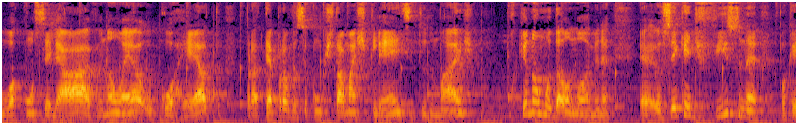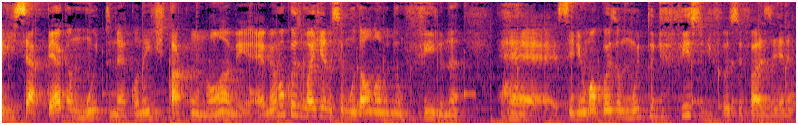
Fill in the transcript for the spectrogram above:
o, aconselhável, não é o correto, para até para você conquistar mais clientes e tudo mais, por que não mudar o nome, né? É, eu sei que é difícil, né? Porque a gente se apega muito, né? Quando a gente está com um nome, é a mesma coisa, imagina você mudar o nome de um filho, né? É, seria uma coisa muito difícil de você fazer, né?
